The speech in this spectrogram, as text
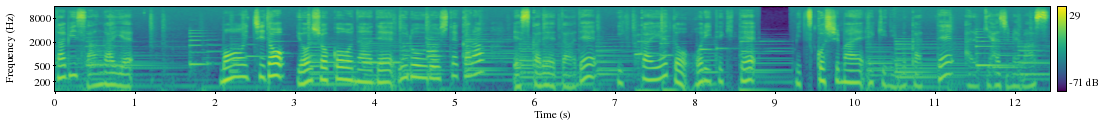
再び3階へ。もう一度洋書コーナーでうろうろしてからエスカレーターで1階へと降りてきて三越前駅に向かって歩き始めます。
